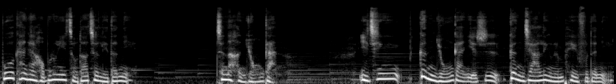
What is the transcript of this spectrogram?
不过看看好不容易走到这里的你，真的很勇敢已经更勇敢，也是更加令人佩服的你，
